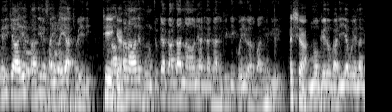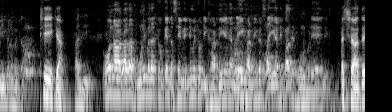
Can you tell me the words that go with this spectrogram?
ਇਹਦੀ 4000 ਕਾਦੀ ਨੇ? ਸਾਈ ਪਾਈ 8 ਵਜੇ ਦੀ। ਠੀਕ ਹੈ। ਆਪਣਾ ਨਾਂ ਨੇ ਫੋਨ ਚੁੱਕਿਆ ਕਾਦਾ ਨਾਂ ਨੇ ਸਾਡੇ ਨਾਲ ਗੱਲ ਕੀਤੀ ਕੋਈ ਗੱਲਬਾਤ ਨਹੀਂ ਸਾਡੀ ਹੋਈ। ਅੱਛਾ। ਮੋਗੇ ਤੋਂ ਗਾੜੀ ਆ ਕੋਈ ਜਾਂਦਾ 20 ਕਿਲੋਮੀਟਰ। ਠੀਕ ਆ। ਹਾਂਜੀ। ਉਹ ਨਾ ਕਾਦਾ ਫੋਨ ਹੀ ਪਤਾ ਚੁੱਕ ਕੇ ਦੱਸੇ ਵੀਰ ਜੀ ਮੈਂ ਝੋਟੀ ਖੜਨੀ ਆ ਜਾਂ ਨਹੀਂ ਖੜਨੀ ਫਿਰ ਸਾਈ ਸਾਡੀ ਕੱਲ ਦੇ ਫੋਨ ਬੜਿਆ ਇਹਦੇ। ਅੱਛਾ ਤੇ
